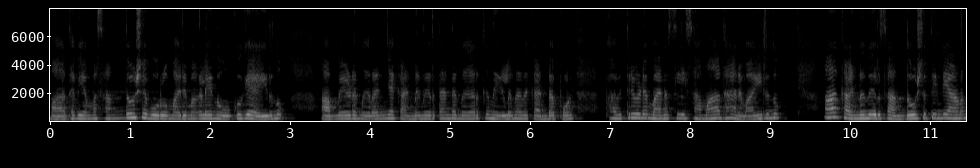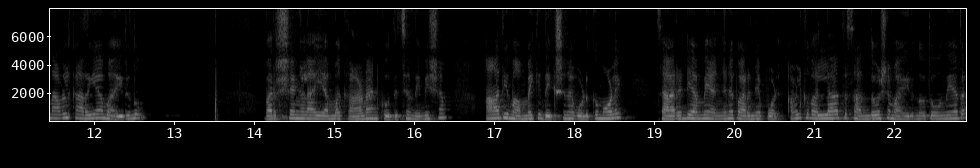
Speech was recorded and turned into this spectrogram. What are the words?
മാധവിയമ്മ സന്തോഷപൂർവം മരുമകളെ നോക്കുകയായിരുന്നു. അമ്മയുടെ നിറഞ്ഞ കണ്ണുനീർ തന്റെ നേർക്ക് നീളുന്നത് കണ്ടപ്പോൾ പവിത്രയുടെ മനസ്സിൽ സമാധാനമായിരുന്നു. ആ കണ്ണുനീർ സന്തോഷത്തിന്റെ ആണെന്ന് അവൾക്കറിയാമായിരുന്നു. വർഷങ്ങളായി അമ്മ കാണാൻ കൊതിച്ച നിമിഷം ആദ്യം അമ്മയ്ക്ക് ദക്ഷിണ കൊടുക്കുമോളെ സാറിന്റെ അമ്മ അങ്ങനെ പറഞ്ഞപ്പോൾ അവൾക്ക് വല്ലാത്ത സന്തോഷമായിരുന്നു തോന്നിയത്.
